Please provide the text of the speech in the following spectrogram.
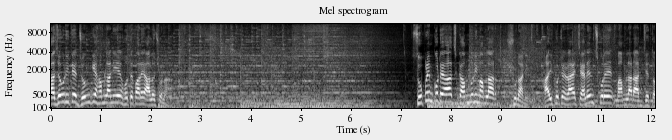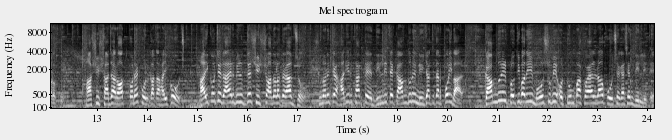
রাজৌরিতে জঙ্গি হামলা নিয়ে হতে পারে আলোচনা। সুপ্রিম কোর্টে আজ কামদুনি মামলার শুনানি। হাইকোর্টের রায় চ্যালেঞ্জ করে মামলা রাজ্যের তরফে। ফাঁসির সাজা রদ করে কলকাতা হাইকোর্ট। হাইকোর্টের রায়ের বিরুদ্ধে শীর্ষ আদালতে রাজ্য। শুনানিতে হাজির থাকতে দিল্লিতে কামদুনির নির্যাতিতার পরিবার। কামদুনির প্রতিবাদী মৌসুমী ও টুম্পা কয়ালরাও পৌঁছে গেছেন দিল্লিতে।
